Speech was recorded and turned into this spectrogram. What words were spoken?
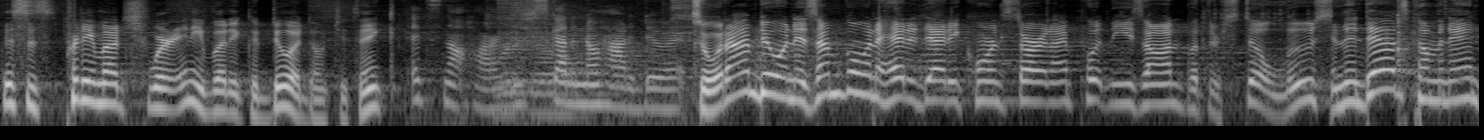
This is pretty much where anybody could do it, don't you think? It's not hard. You just gotta know how to do it. So what I'm doing is I'm going ahead of Daddy Cornstar and I'm putting these on, but they're still loose. And then Dad's coming in,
